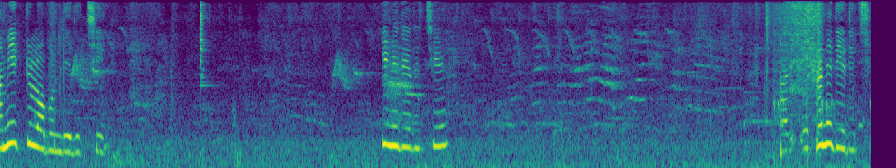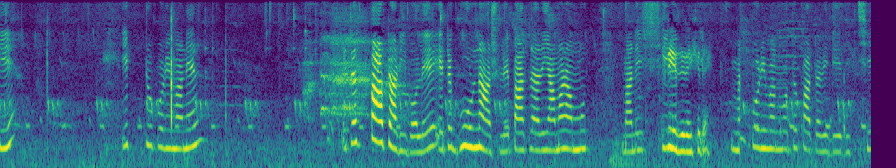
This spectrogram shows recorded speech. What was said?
আমি একটু লবণ দিয়ে দিচ্ছি। চিনি দিয়ে দিচ্ছি। আর এখানে দিয়ে দিচ্ছি একটু পরিমাণের এটা পাটারি বলে এটা গুড় না আসলে পাটারি আমার আম্মু মানে ফ্রিজে রেখে দেয় পরিমাণ মতো পাটারি দিয়ে দিচ্ছি।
